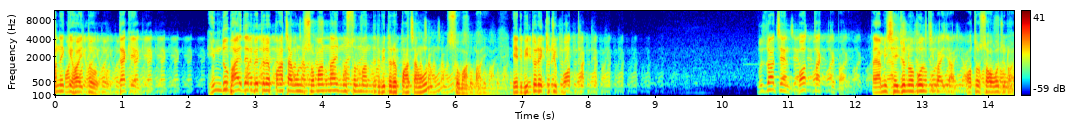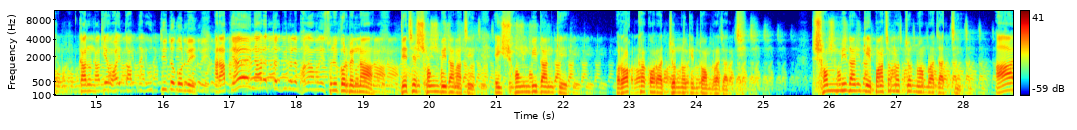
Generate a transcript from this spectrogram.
অনেকে হয়তো দেখেন, হিন্দু ভাইদের ভিতরে পাঁচ আঙুল সমান নাই, মুসলমানদের ভিতরে পাঁচ আঙুল সমান নাই। এর ভিতরে কিছু পথ থাকতে বুঝতে পারছেন? পারে। তাই আমি সেই জন্য বলছি অত সহজ নয়। কারণ কেউ হয়তো আপনাকে করবে, আর আপনি শুরু করবেন না। দেশের সংবিধান আছে। এই সংবিধানকে রক্ষা করার জন্য কিন্তু আমরা যাচ্ছি। সংবিধানকে বাঁচানোর জন্য আমরা যাচ্ছি আর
